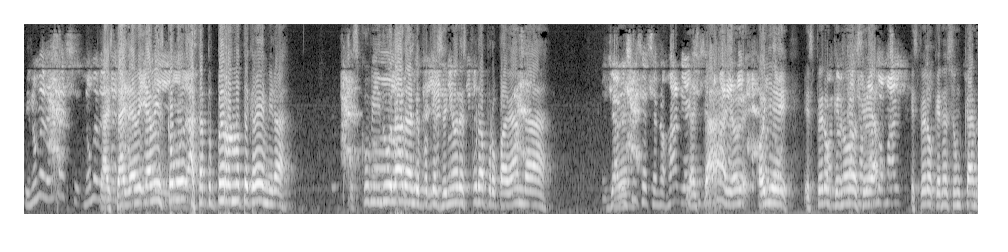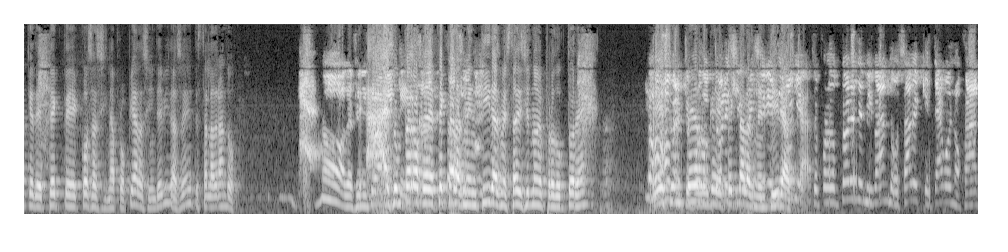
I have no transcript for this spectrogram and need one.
Y no me vengas, no me Ahí vengas. está, ya, ve- ya ves cómo hasta tu perro no te cree, mira. Scooby-Doo, lárale, porque el señor es pura propaganda. Ya me hiciste enojar. Ya hiciste está, yo- oye, espero que no sea, mal. espero que no es un can que detecte cosas inapropiadas e indebidas, ¿eh? Te está ladrando. No, definitivamente. Ah, es un perro que detecta las mentiras, me está diciendo mi productor, ¿eh? No, es un perro que detecta las mentiras, oye, tu productor es de mi bando, sabe que te hago enojar.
